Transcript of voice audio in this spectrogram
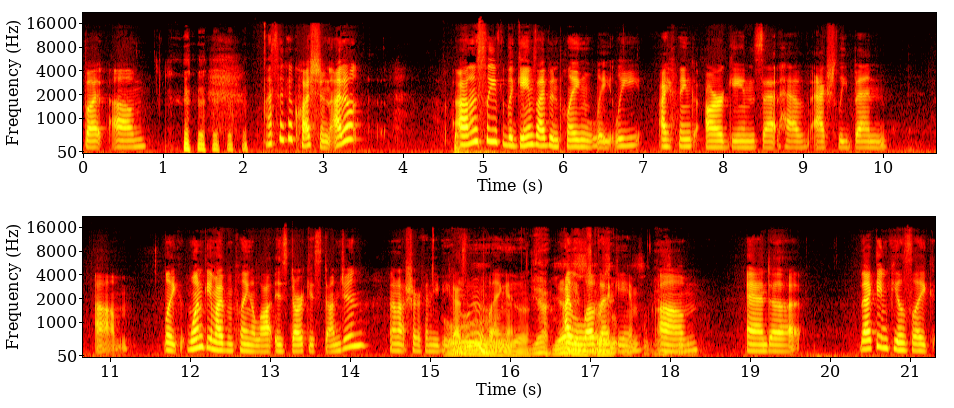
but um, that's a good question. I don't honestly for the games I've been playing lately. I think are games that have actually been, um, like one game I've been playing a lot is Darkest Dungeon. And I'm not sure if any of you guys have been Ooh, playing it. yeah. Yeah, Yeah, I love that game. It's- it's Um, and uh, that game feels like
